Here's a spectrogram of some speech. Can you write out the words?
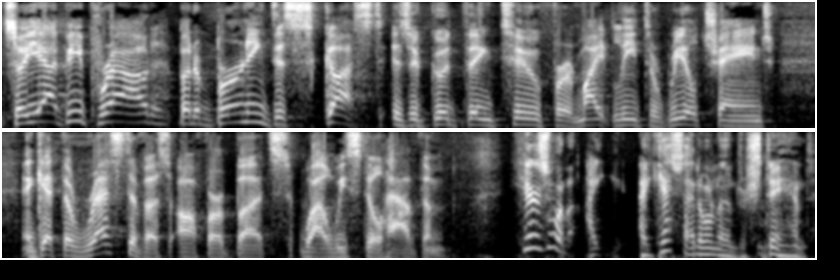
So, yeah, be proud, but a burning disgust is a good thing, too, for it might lead to real change and get the rest of us off our butts while we still have them. Here's what I, I guess I don't understand.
